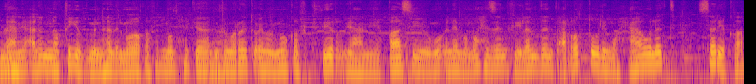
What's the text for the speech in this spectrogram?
نعم. يعني على النقيض من هذه المواقف المضحكة نعم. أنتم مريتوا أيضا موقف كثير يعني قاسي ومؤلم ومحزن في لندن تعرضتوا لمحاولة سرقة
